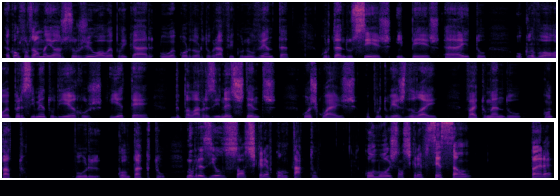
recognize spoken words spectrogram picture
A confusão maior surgiu ao aplicar o Acordo Ortográfico 90, cortando Cs e Ps a eito, o que levou ao aparecimento de erros e até de palavras inexistentes, com as quais o português de lei vai tomando contato, por contacto. No Brasil só se escreve contato, como hoje só se escreve seção para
